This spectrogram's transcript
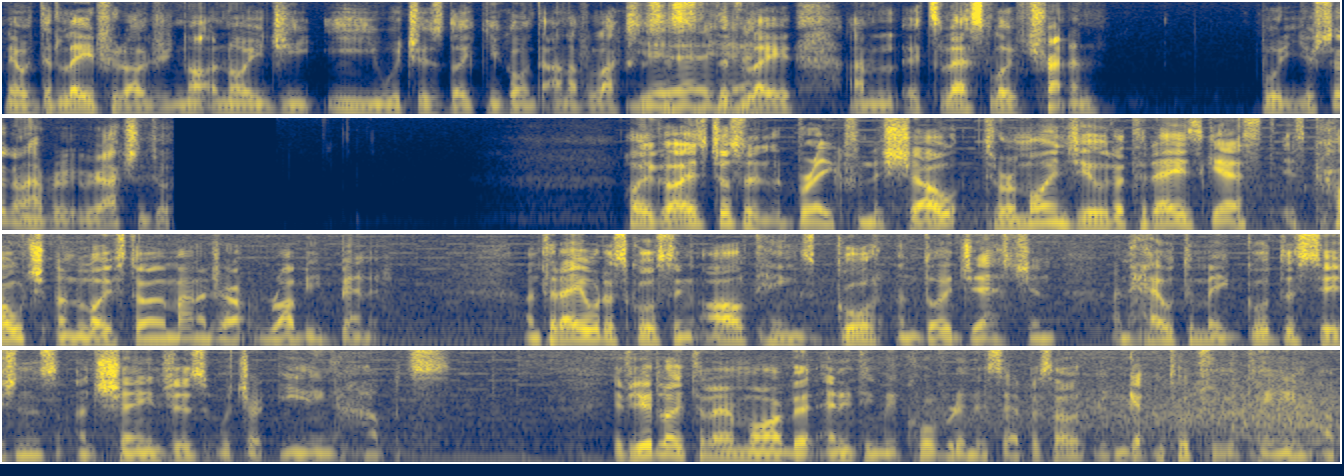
Now, delayed food allergy, not an IgE, which is like you go into anaphylaxis. Yeah, the yeah. delayed, and it's less life threatening, but you're still going to have a reaction to it. Hi guys, just a little break from the show to remind you that today's guest is coach and lifestyle manager Robbie Bennett. And today we're discussing all things gut and digestion and how to make good decisions and changes with your eating habits. If you'd like to learn more about anything we covered in this episode, you can get in touch with the team at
